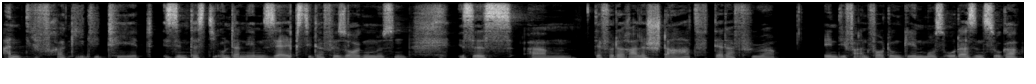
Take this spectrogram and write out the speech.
Antifragilität? Sind das die Unternehmen selbst, die dafür sorgen müssen? Ist es ähm, der föderale Staat, der dafür in die Verantwortung gehen muss? Oder sind es sogar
